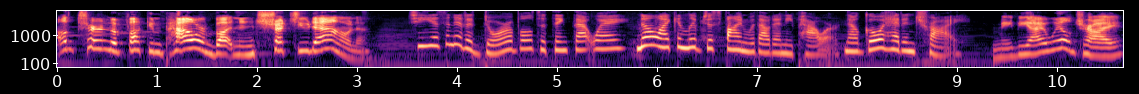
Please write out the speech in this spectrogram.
I'll turn the fucking power button and shut you down. Gee, isn't it adorable to think that way? No, I can live just fine without any power. Now go ahead and try. Maybe I will try.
